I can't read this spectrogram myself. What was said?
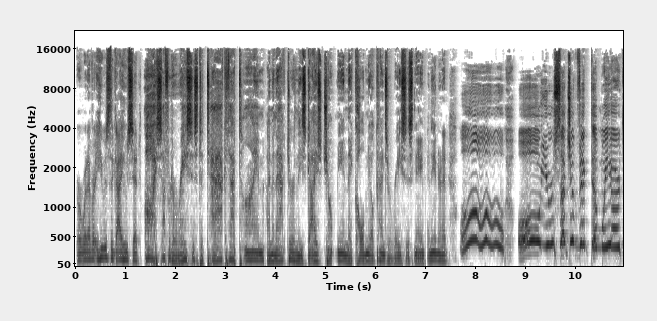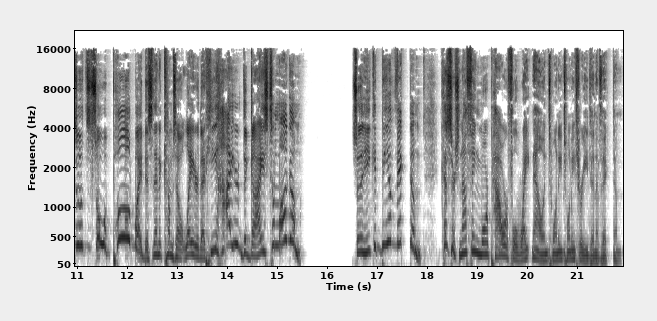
or whatever. He was the guy who said, Oh, I suffered a racist attack that time. I'm an actor and these guys jumped me and they called me all kinds of racist names. And the internet, Oh, oh, you're such a victim. We are so, so appalled by this. And then it comes out later that he hired the guys to mug him so that he could be a victim. Because there's nothing more powerful right now in 2023 than a victim.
